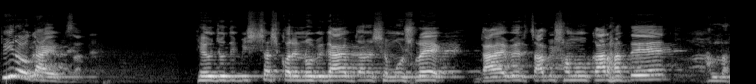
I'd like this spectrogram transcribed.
পীরও গায়েব জানে। কেউ যদি বিশ্বাস করে নবী গায়েব জানে, সে মুশরেক। গায়েবের চাবি সমূহ কার হাতে? আল্লাহ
